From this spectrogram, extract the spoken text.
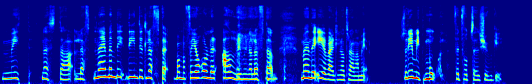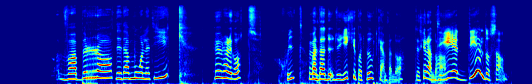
Mitt nästa löfte... Nej men det, det är inte ett löfte. Man bara, För jag håller aldrig mina löften. Men det är verkligen att träna mer. Så det är mitt mål för 2020. Vad bra det där målet gick. Hur har det gått? Skit. Men vänta, du, du gick ju på ett bootcamp ändå. Det ska du ändå ha. Det, det är ändå sant.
